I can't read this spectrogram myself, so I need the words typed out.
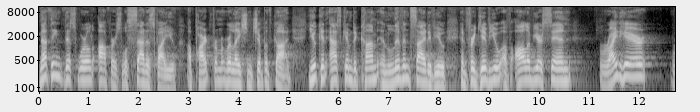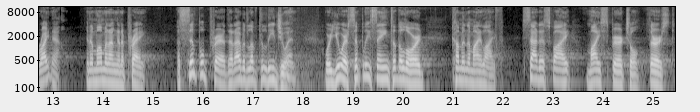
Nothing this world offers will satisfy you apart from a relationship with God. You can ask Him to come and live inside of you and forgive you of all of your sin right here, right now. In a moment, I'm going to pray a simple prayer that I would love to lead you in, where you are simply saying to the Lord, Come into my life, satisfy my spiritual thirst,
